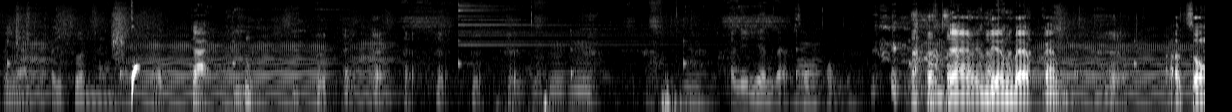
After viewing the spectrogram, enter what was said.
ประหยัดไปส่วนหนึ่งจ่ายอันนี้เรียนแบบทรงผมนะใช่เรียนแบบกันเอาทรง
